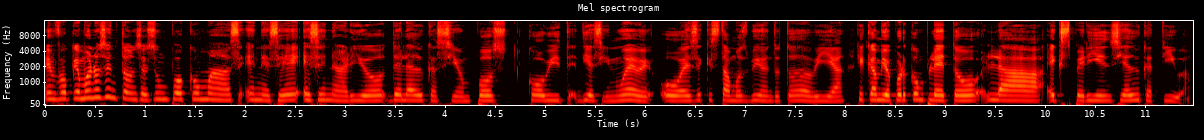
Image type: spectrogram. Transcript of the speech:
Enfoquémonos entonces un poco más en ese escenario de la educación post-COVID-19 o ese que estamos viviendo todavía, que cambió por completo la experiencia educativa.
